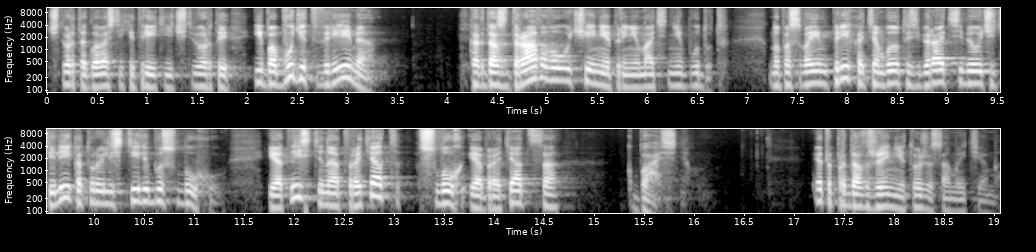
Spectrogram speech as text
4 глава, стихи 3 и 4. «Ибо будет время, когда здравого учения принимать не будут, но по своим прихотям будут избирать себе учителей, которые листили бы слуху, и от истины отвратят слух и обратятся к басням». Это продолжение той же самой темы.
